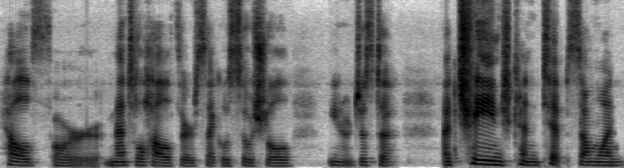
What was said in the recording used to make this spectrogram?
health or mental health or psychosocial, you know, just a a change can tip someone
